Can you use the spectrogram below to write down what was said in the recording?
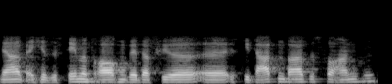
Ja, welche Systeme brauchen wir dafür? Äh, ist die Datenbasis vorhanden?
